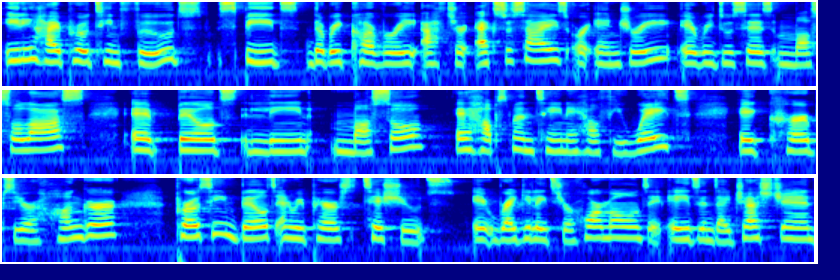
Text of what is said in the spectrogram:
Eating high protein foods speeds the recovery after exercise or injury. It reduces muscle loss. It builds lean muscle. It helps maintain a healthy weight. It curbs your hunger. Protein builds and repairs tissues it regulates your hormones, it aids in digestion,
